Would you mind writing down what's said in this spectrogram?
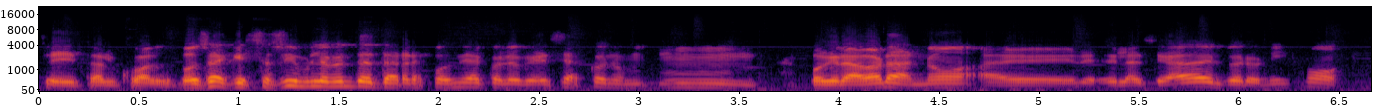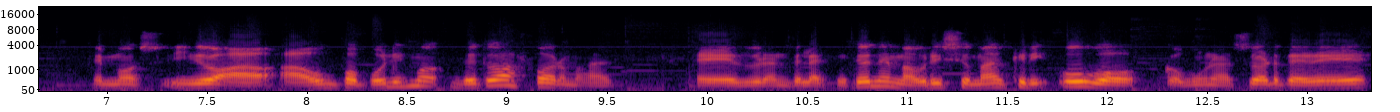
Sí, tal cual. Vos sabés que yo simplemente te respondía con lo que decías con un "mm", porque la verdad, no, eh, desde la llegada del peronismo hemos ido a, a un populismo. De todas formas, eh, durante la gestión de Mauricio Macri hubo como una suerte de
